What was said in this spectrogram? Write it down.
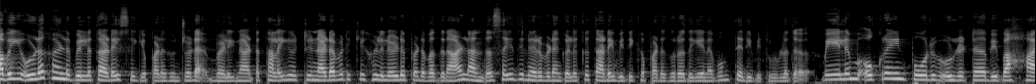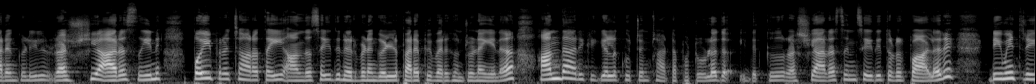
அவை உலக அளவில் தடை செய்யப்படுகின்றன. வெளிநாட்டு தலையீட்டு நடவடிக்கைகளில் ஈடுபடுவதனால் அந்த செய்தி நிறுவனங்களுக்கு தடை விதிக்கப்படுகிறது எனவும் தெரிவித்துள்ளது. மேலும் உக்ரைன் போர் உள்ளிட்ட விவகாரங்களில் ரஷ்ய அரசின் பொய் பிரச்சாரத்தை அந்த செய்தி நிறுவனங்கள் பரப்பி வருகின்றன என அந்த அறிக்கையில் குற்றம் சாட்டப்பட்டுள்ளது. இதற்கு ரஷ்ய அரசின் செய்தி தொடர்பாளர் டிமித்ரி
